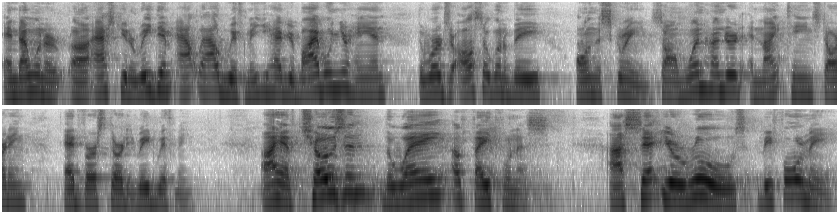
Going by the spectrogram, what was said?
And I want to uh, ask you to read them out loud with me. You have your Bible in your hand. The words are also going to be on the screen. Psalm 119, starting at verse 30. Read with me. I have chosen the way of faithfulness. I set your rules before me.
